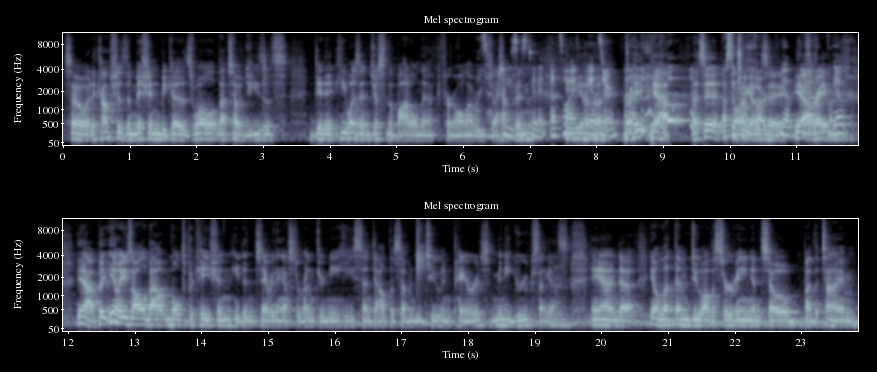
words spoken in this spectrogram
So it accomplishes the mission because, well, that's how Jesus did it. He wasn't just the bottleneck for all outreach how to happen. Jesus did it. That's why. He, uh, Answer. right? Yeah, that's it. That's the all I trump gotta card. Say. Yep, Yeah, yep, right. yep. Yeah, but you know, he's all about multiplication. He didn't say everything has to run through me. He sent out the 72 in pairs, mini groups, I guess, mm. and uh, you know, let them do all the serving. And so by the time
